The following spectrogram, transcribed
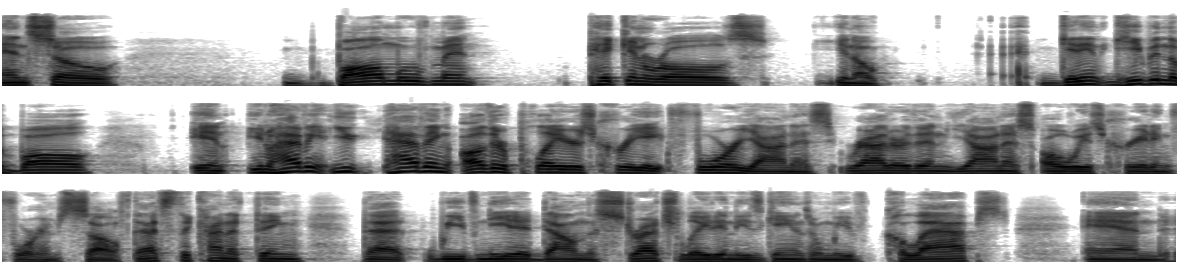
And so ball movement, pick and rolls, you know, getting keeping the ball in, you know, having you having other players create for Giannis rather than Giannis always creating for himself. That's the kind of thing that we've needed down the stretch late in these games when we've collapsed and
